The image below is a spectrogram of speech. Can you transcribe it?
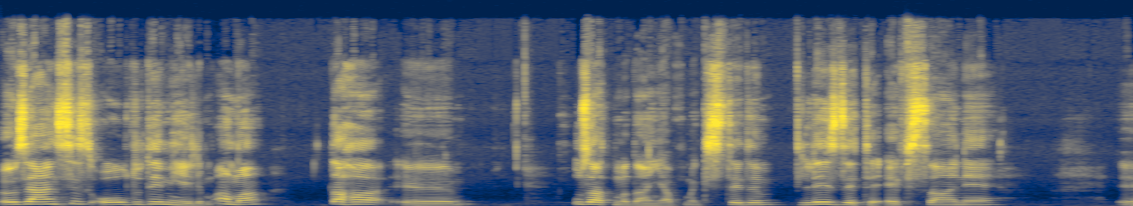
özensiz oldu demeyelim ama daha e, uzatmadan yapmak istedim. Lezzeti efsane. E,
